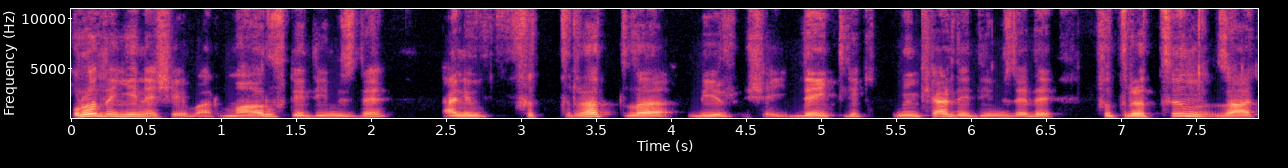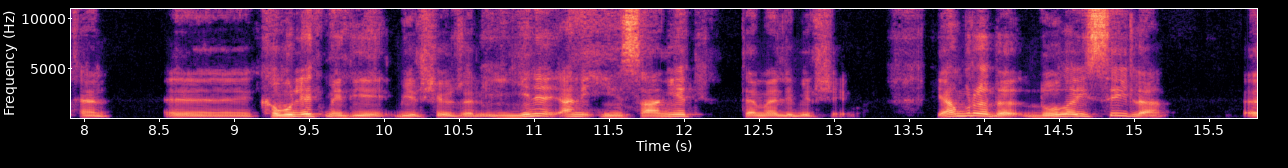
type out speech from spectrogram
orada yine şey var. Maruf dediğimizde yani fıtratla bir şey denklik, münker dediğimizde de fıtratın zaten e, kabul etmediği bir şey özelliği. Yine yani insaniyet temelli bir şey var. Yani burada dolayısıyla e,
